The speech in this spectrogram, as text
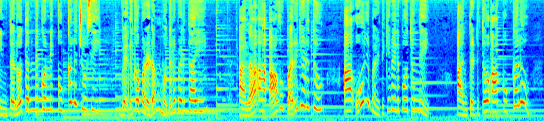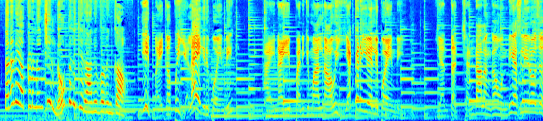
ఇంతలో తనని కొన్ని కుక్కలు చూసి వెనుకపడడం మొదలు పెడతాయి. అలా ఆ ఆవు పరిగెడుతూ ఆ ఊరి బయటికి వెళ్ళిపోతుంది. అంతటితో ఆ కుక్కలు తనని అక్కడి నుంచి లోపలికి రానివ్వవింకా ఈ పైకప్పు ఎలా ఎగిరిపోయింది? అయినా ఈ పనికి మాలిన ఆవు ఎక్కడికి వెళ్ళిపోయింది? ఎంత చండాలంగా ఉంది అసలు ఈ రోజు.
